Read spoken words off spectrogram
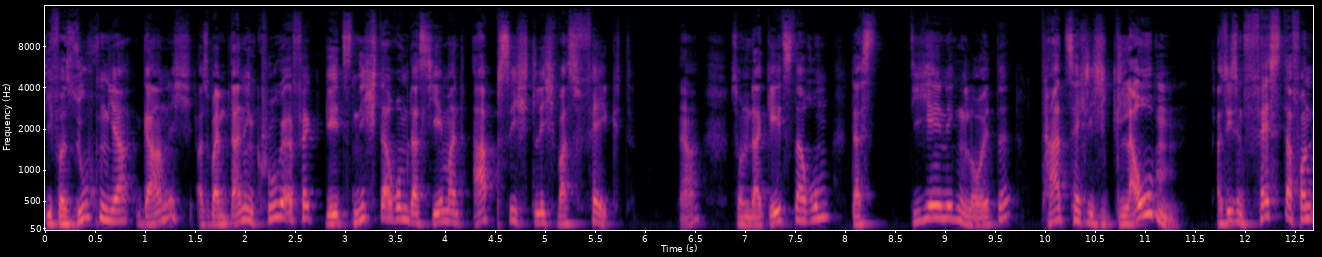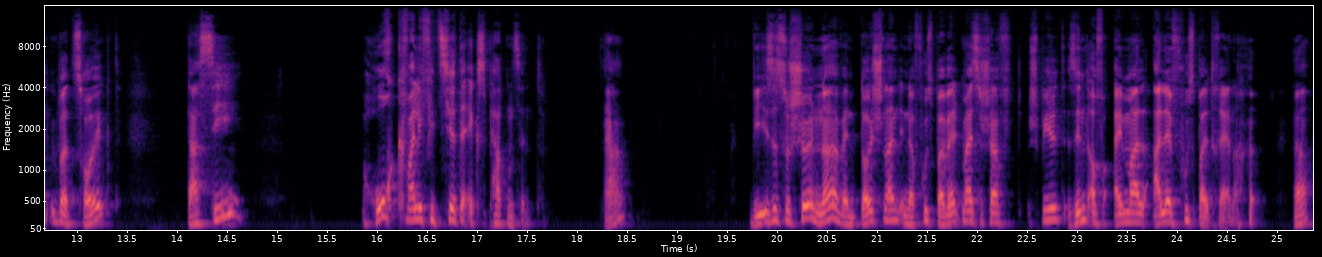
die versuchen ja gar nicht, also beim Dunning-Kruger-Effekt geht es nicht darum, dass jemand absichtlich was faked, ja, sondern da geht es darum, dass diejenigen Leute tatsächlich glauben, also die sind fest davon überzeugt, dass sie hochqualifizierte Experten sind. Ja? wie ist es so schön, ne? wenn Deutschland in der Fußball-Weltmeisterschaft spielt, sind auf einmal alle Fußballtrainer. Ja?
